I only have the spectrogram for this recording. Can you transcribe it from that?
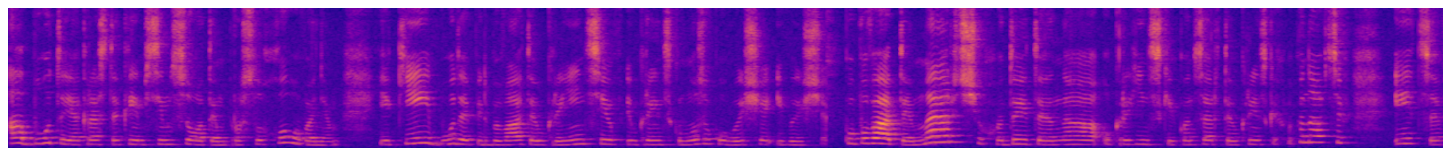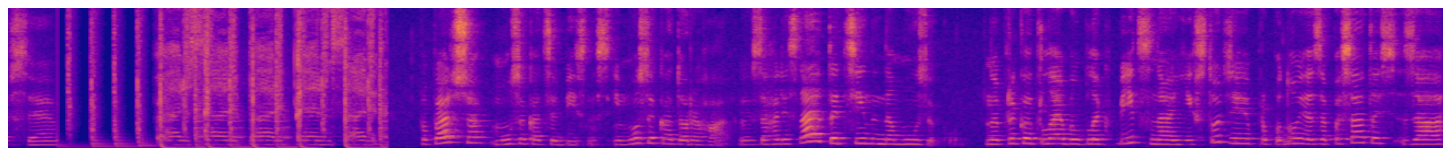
а бути якраз таким 700-м прослуховуванням, який буде підбивати українців і українську музику вище і вище. Купувати мерч, ходити на українські концерти українських виконавців, і це все. По-перше, музика це бізнес, і музика дорога. Ви взагалі знаєте ціни на музику? Наприклад, лейбл Black Beats на їх студії пропонує записатись за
